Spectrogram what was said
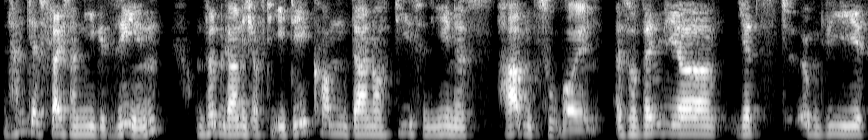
dann haben die das vielleicht noch nie gesehen und würden gar nicht auf die Idee kommen, da noch dies und jenes haben zu wollen. Also wenn wir jetzt irgendwie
